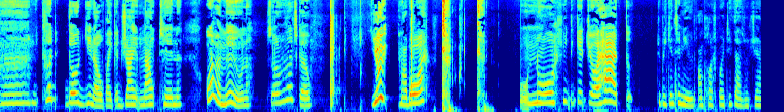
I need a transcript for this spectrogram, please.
Uh, we could go, you know, like a giant mountain or the moon. So, let's go. Yeet, my boy! oh no, need to get your hat. To be continued on Plush Boy 2000 channel.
